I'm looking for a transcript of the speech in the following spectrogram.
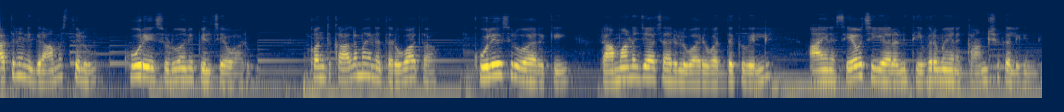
అతనిని గ్రామస్తులు కూరేసుడు అని పిలిచేవారు. కొంతకాలమైన తరువాత కూలేసుడు వారికి రామానుజాచార్యులు వారి వద్దకు వెళ్ళి ఆయన సేవ చేయాలని తీవ్రమైన కాంక్ష కలిగింది.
